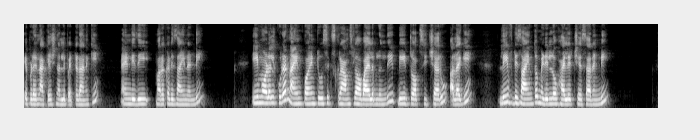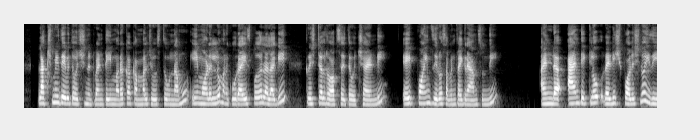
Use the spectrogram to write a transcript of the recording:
ఎప్పుడైనా అకేషనల్లీ పెట్టడానికి. అండ్ ఇది మరొక డిజైన్ అండి. ఈ మోడల్ కూడా నైన్ పాయింట్ టూ సిక్స్ గ్రామ్స్లో అవైలబుల్ ఉంది. బీట్ డ్రాప్స్ ఇచ్చారు. అలాగే లీఫ్ డిజైన్తో మిడిల్లో హైలైట్ చేశారండి. లక్ష్మీదేవితో వచ్చినటువంటి మరొక కమ్మలు చూస్తూ ఉన్నాము. ఈ మోడల్లో మనకు రైస్ పర్ల్ అలాగే క్రిస్టల్ రాబ్స్ అయితే వచ్చాయండి. Eight point zero seven five grams ఉంది. అండ్ యాంటిక్లో రెడిష్ పాలిష్లో ఇది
